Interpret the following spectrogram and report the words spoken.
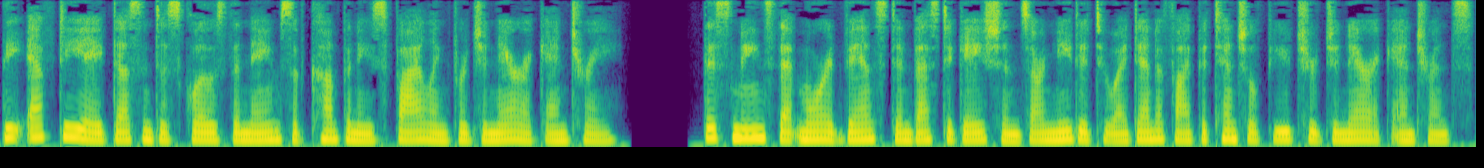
the FDA doesn't disclose the names of companies filing for generic entry. This means that more advanced investigations are needed to identify potential future generic entrants.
